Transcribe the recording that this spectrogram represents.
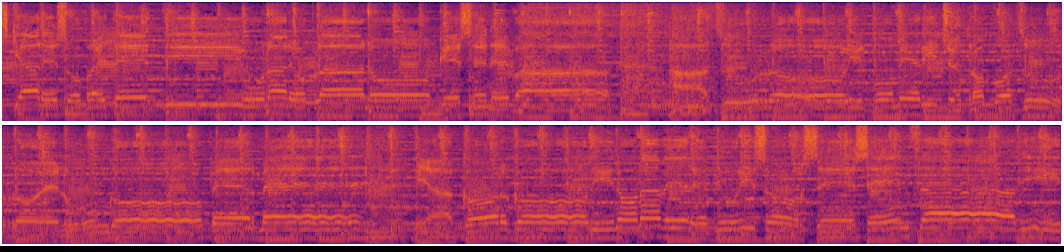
Fischiare sopra i tetti un aeroplano che se ne va. Azzurro, il pomeriggio è troppo azzurro e lungo per me. Mi accorgo di non avere più risorse senza di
